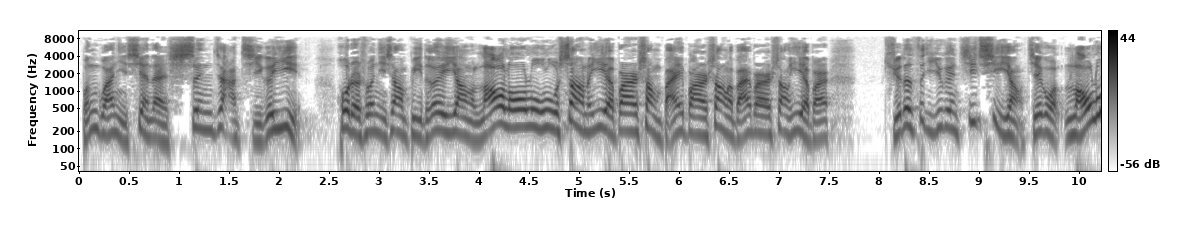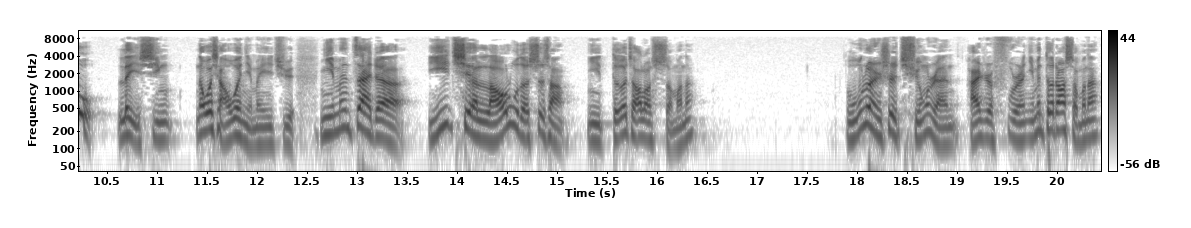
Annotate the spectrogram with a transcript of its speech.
甭管你现在身价几个亿，或者说你像彼得一样劳劳碌碌上了夜班、上白班、上了白班、上夜班，觉得自己就跟机器一样，结果劳碌累心。那我想问你们一句：你们在这一切劳碌的事上，你得着了什么呢？无论是穷人还是富人，你们得着什么呢？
